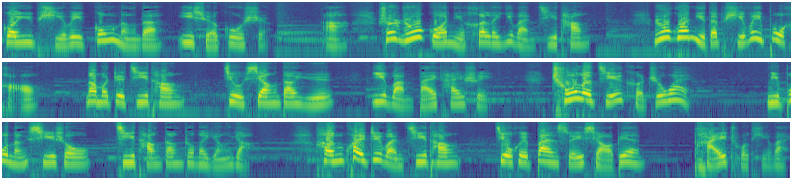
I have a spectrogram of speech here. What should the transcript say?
关于脾胃功能的医学故事，啊，说如果你喝了一碗鸡汤，如果你的脾胃不好，那么这鸡汤就相当于一碗白开水，除了解渴之外，你不能吸收鸡汤当中的营养，很快这碗鸡汤就会伴随小便。排出体外，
